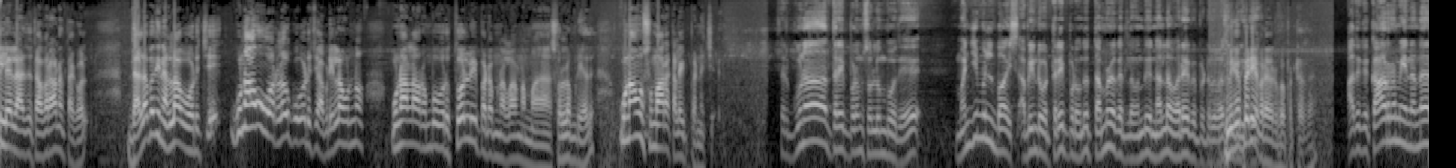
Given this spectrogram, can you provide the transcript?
இல்லை இல்லை அது தவறான தகவல். தளபதி நல்லா ஓடிச்சு குணாவும் ஓரளவுக்கு ஓடிச்சு. அப்படிலாம் ஒன்றும் குணாலாம் ரொம்ப ஒரு தோல்வி படம்னெல்லாம் நம்ம சொல்ல முடியாது. குணாவும் சுமாராக கலெக்ட் பண்ணுச்சு. சார் குணா திரைப்படம் சொல்லும்போது மஞ்சுமில் பாய்ஸ் அப்படின்ற ஒரு திரைப்படம் வந்து தமிழகத்தில் வந்து நல்ல வரவேற்பு பெற்றது மிகப்பெரிய வரவேற்பப்பட்டது அதுக்கு காரணம் என்னென்னா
